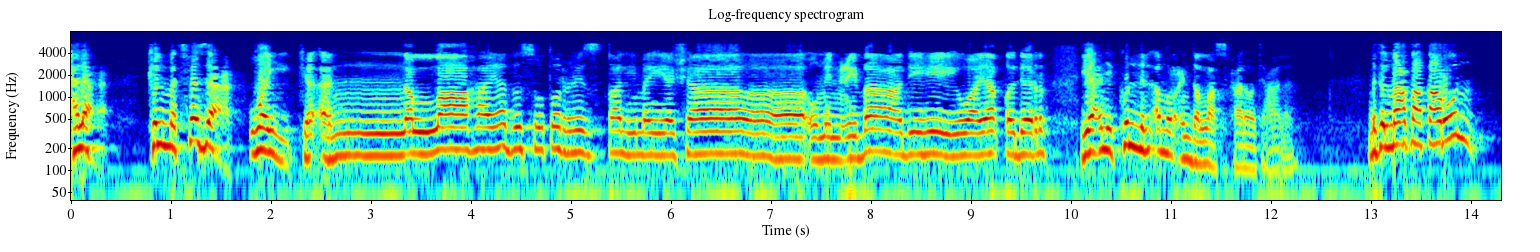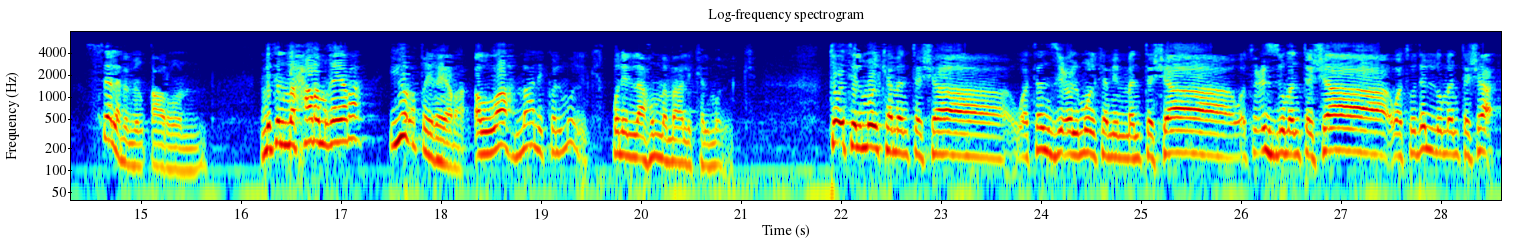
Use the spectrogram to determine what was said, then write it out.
هلع. كلمة فزع. ويكأن الله يبسط الرزق لمن يشاء من عباده ويقدر. يعني كل الأمر عند الله سبحانه وتعالى. مثل ما أعطى قارون سلب من قارون. مثل ما حرم غيره يعطي غيره. الله مالك الملك. قل اللهم مالك الملك. تؤتي الملك من تشاء وتنزع الملك ممن تشاء وتعز من تشاء وتذل من تشاء.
